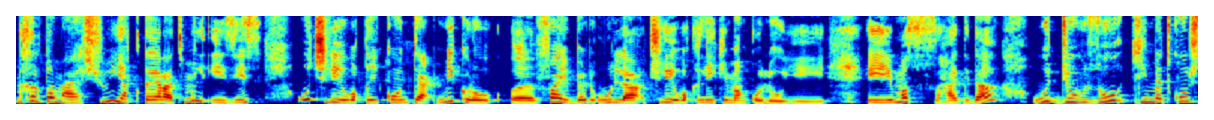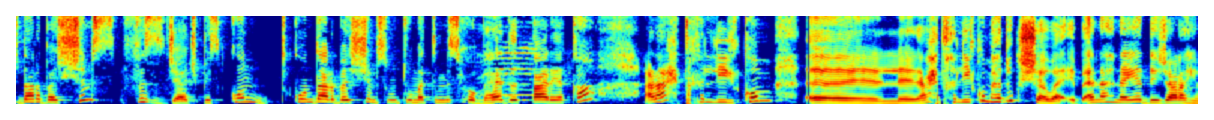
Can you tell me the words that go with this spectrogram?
نخلطوا معاه شوية قطيرات من الإيزيس وتشليوق يكون تاع microfibre ولا تشليوق لي كيما نقولوا يمص هكذا. وتجوزوا كيما تكونش ضاربة الشمس في الزجاج. parce que تكون ضاربة الشمس وأنتم تمسحوا بهذه الطريقة راح تخلي لكم راح تخلي لكم هذوك الشوائب. أنا هنايا déjà راهي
